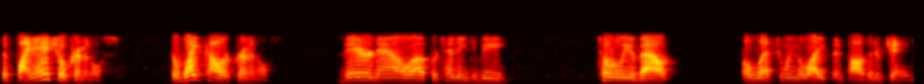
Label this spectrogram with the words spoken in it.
the financial criminals, the white collar criminals, they're now uh, pretending to be totally about a left wing life and positive change.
